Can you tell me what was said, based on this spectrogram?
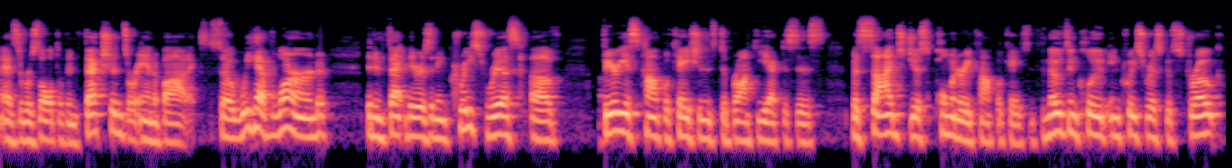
as a result of infections or antibiotics. So we have learned that in fact there is an increased risk of various complications to bronchiectasis besides just pulmonary complications. And those include increased risk of stroke,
